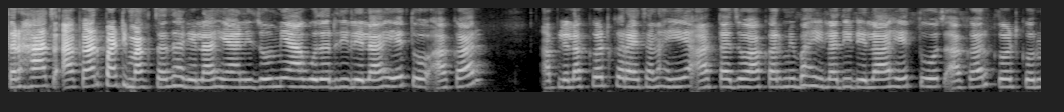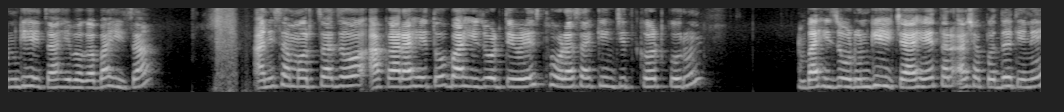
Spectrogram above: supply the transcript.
तर हाच आकार पाठीमागचा झालेला आहे आणि जो मी अगोदर दिलेला आहे तो आकार आपल्याला कट करायचा नाही आता जो आकार मी बाहीला दिलेला आहे तोच आकार कट करून घ्यायचा आहे बघा बाहीचा. आणि समोरचा जो आकार आहे तो बाही जोडते वेळेस थोडासा किंचित कट करून बाही जोडून घ्यायची आहे. तर अशा पद्धतीने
